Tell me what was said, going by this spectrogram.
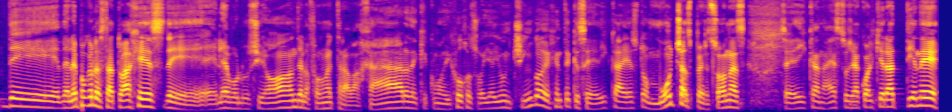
de, de la época de los tatuajes, de la evolución, de la forma de trabajar, de que, como dijo Josué, hay un chingo de gente que se dedica a esto, muchas personas se dedican a esto, ya cualquiera tiene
